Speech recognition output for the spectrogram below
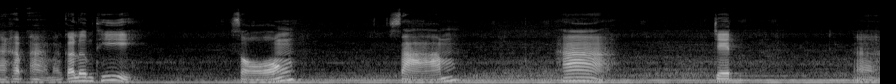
นะครับอ่ามันก็เริ่มที่ 2 3 5 7อ่า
